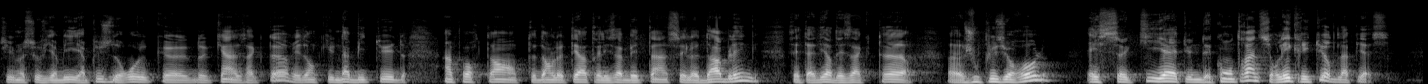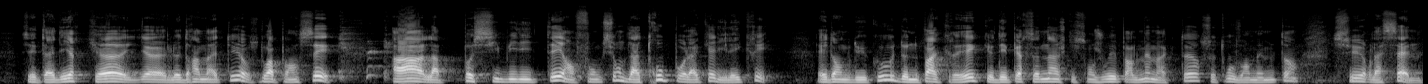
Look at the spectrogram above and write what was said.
Si je me souviens bien, il y a plus de rôles que de 15 acteurs, et donc une habitude importante dans le théâtre élisabétain, c'est le doubling, c'est-à-dire des acteurs euh, jouent plusieurs rôles, et ce qui est une des contraintes sur l'écriture de la pièce. C'est-à-dire que le dramaturge doit penser à la possibilité en fonction de la troupe pour laquelle il écrit. Et donc, du coup, de ne pas créer que des personnages qui sont joués par le même acteur se trouvent en même temps sur la scène.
